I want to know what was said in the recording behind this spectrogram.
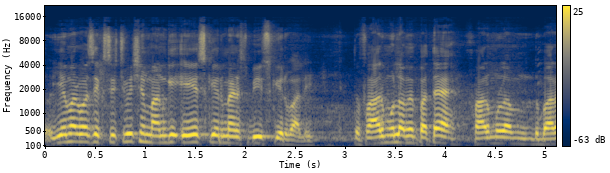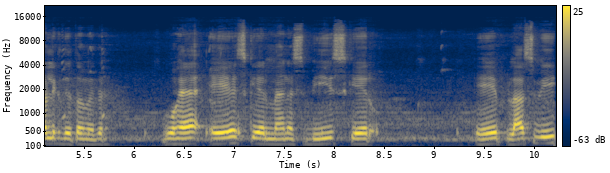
तो ये हमारे पास एक सिचुएशन मान गई A square minus B square वाली। तो फार्मूला हमें पता है फार्मूला हम दोबारा लिख देता हूँ इधर। वो है A square minus B square A plus B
